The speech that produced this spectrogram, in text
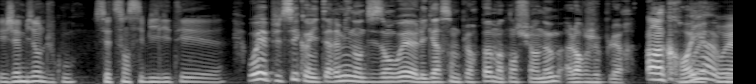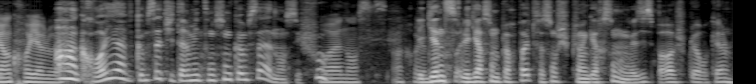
Et j'aime bien, du coup, cette sensibilité. euh, Ouais, et puis tu sais, quand il termine en disant Ouais, les garçons ne pleurent pas, maintenant je suis un homme, alors je pleure. Incroyable Ouais, ouais, incroyable. Ouais, Incroyable Comme ça, tu termines ton son comme ça. Non, c'est fou. Ouais, non, c'est c'est Les, incroyable. garçons, les garçons ne pleurent pas, de toute façon, je suis plus un garçon, donc vas-y, c'est pas grave, je pleure au calme.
